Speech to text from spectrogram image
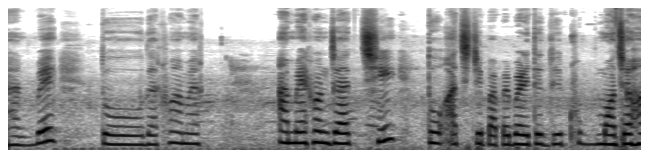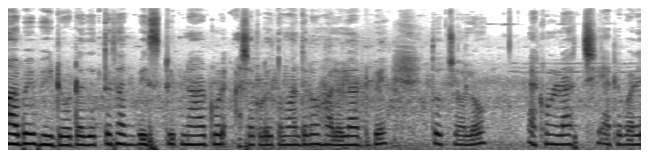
লাগবে। তো দেখো আমি আমি এখন যাচ্ছি। তো আজকে বাপের বাড়িতে যে খুব মজা হবে, ভিডিওটা দেখতে থাকবে, স্কিপ না করে, আশা করি তোমাদেরও ভালো লাগবে। তো চলো, এখন রাখছি, একেবারে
